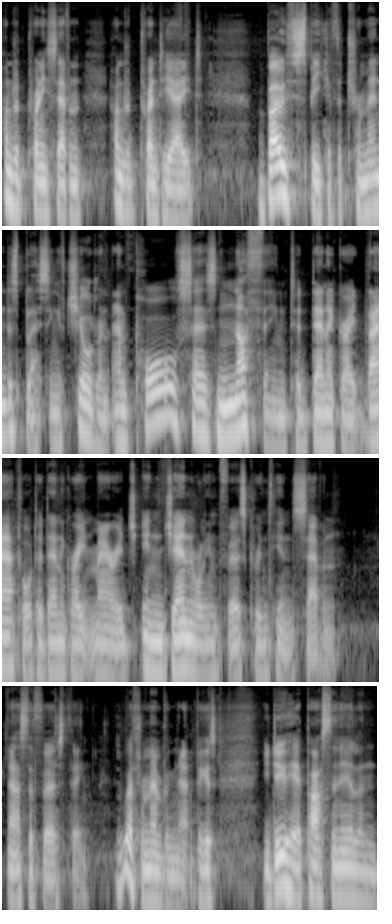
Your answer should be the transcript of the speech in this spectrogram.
127, 128, both speak of the tremendous blessing of children. And Paul says nothing to denigrate that or to denigrate marriage in general in 1 Corinthians 7. That's the first thing. It's worth remembering that because you do hear Pastor Neil and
